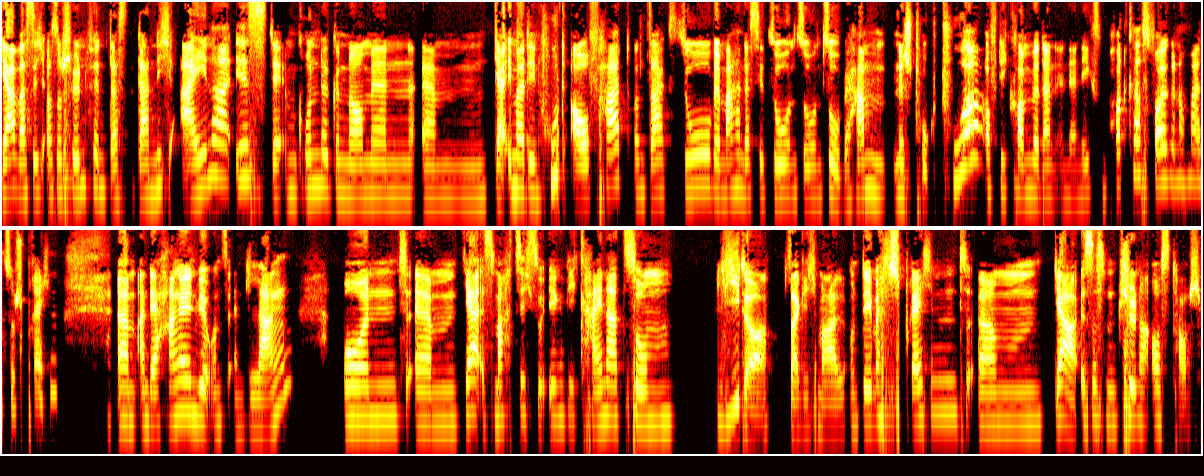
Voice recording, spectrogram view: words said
ja, was ich auch so schön finde, dass da nicht einer ist, der im Grunde genommen ähm, ja immer den Hut auf hat und sagt, so, wir machen das jetzt so und so und so. Wir haben eine Struktur, auf die kommen wir dann in der nächsten Podcast-Folge nochmal zu sprechen. Ähm, an der hangeln wir uns entlang. Und ähm, ja, es macht sich so irgendwie keiner zum Leader, sag ich mal. Und dementsprechend, ähm, ja, ist es ein schöner Austausch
